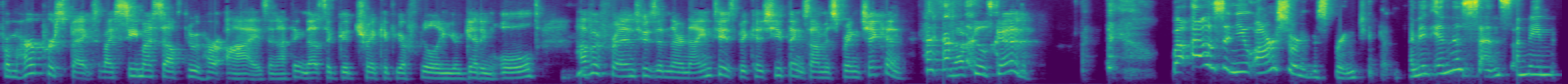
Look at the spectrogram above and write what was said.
from her perspective, I see myself through her eyes. And I think that's a good trick if you're feeling you're getting old. Mm-hmm. Have a friend who's in their 90s because she thinks I'm a spring chicken. And that feels good. Well, Alison, you are sort of a spring chicken. I mean, in this sense, I mean,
